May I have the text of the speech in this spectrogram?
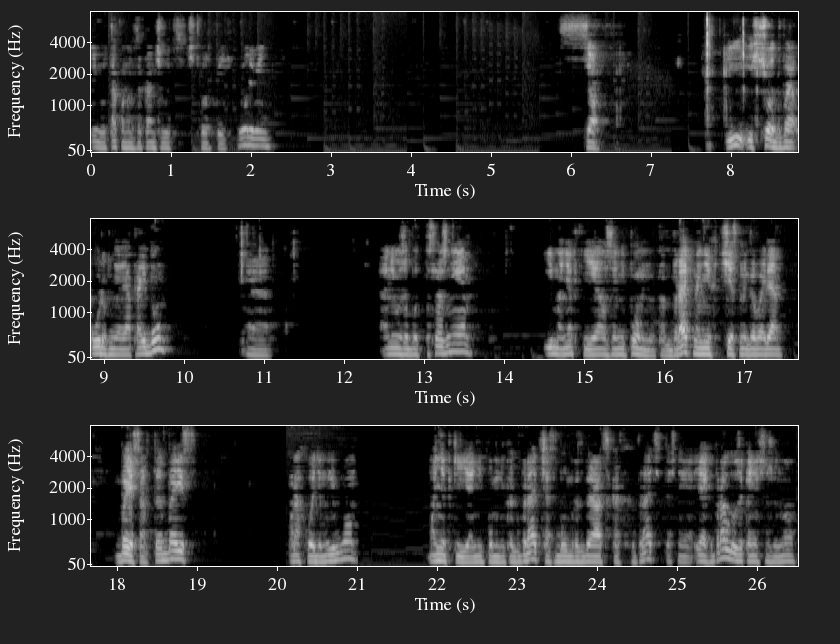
И вот так у нас заканчивается четвертый уровень. Все. И еще два уровня я пройду. Э, они уже будут посложнее. И монетки я уже не помню, как брать на них, честно говоря. After base. Проходим его. Монетки я не помню, как брать. Сейчас будем разбираться, как их брать. Точнее, я их брал уже, конечно же, но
